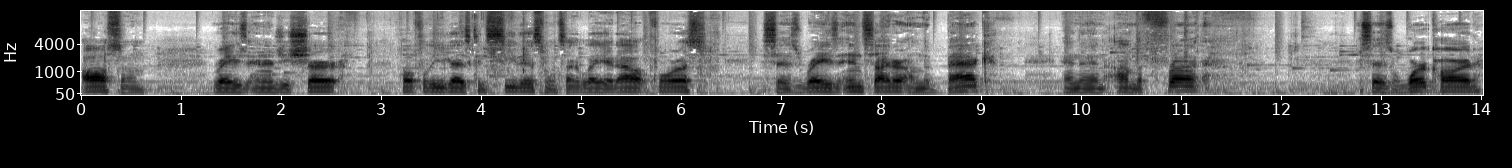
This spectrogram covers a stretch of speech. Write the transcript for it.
awesome Raze Energy shirt. Hopefully you guys can see this once I lay it out for us. It says Raze Insider on the back. And then on the front, it says work hard,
